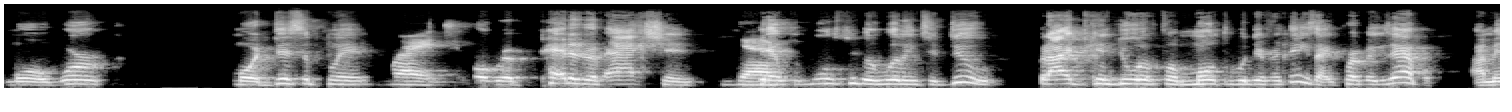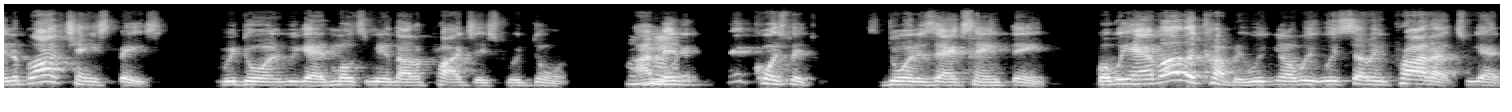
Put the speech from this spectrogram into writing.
more work, more discipline, right, or repetitive action yes. than most people are willing to do. But I can do it for multiple different things. Like perfect example, I'm in the blockchain space. We're doing, we got multi-million dollar projects we're doing. Mm-hmm. I'm in the Bitcoin space, doing the exact same thing. But we have other companies. We, you know, we, we're selling products. We got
